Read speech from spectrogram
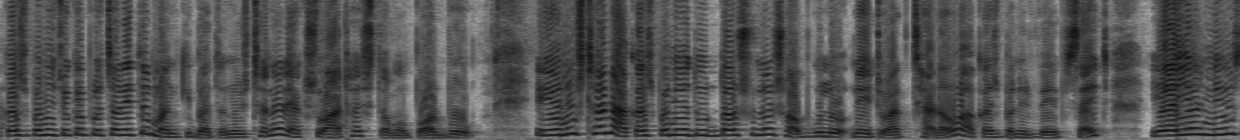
আকাশবাণী যোগে প্রচারিত মন কি বাত অনুষ্ঠানের একশো আঠাশতম পর্ব। এই অনুষ্ঠান আকাশবাণী ও দূরদর্শনের সবগুলো নেটওয়ার্ক ছাড়াও আকাশবাণীর ওয়েবসাইট এআইআর নিউজ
